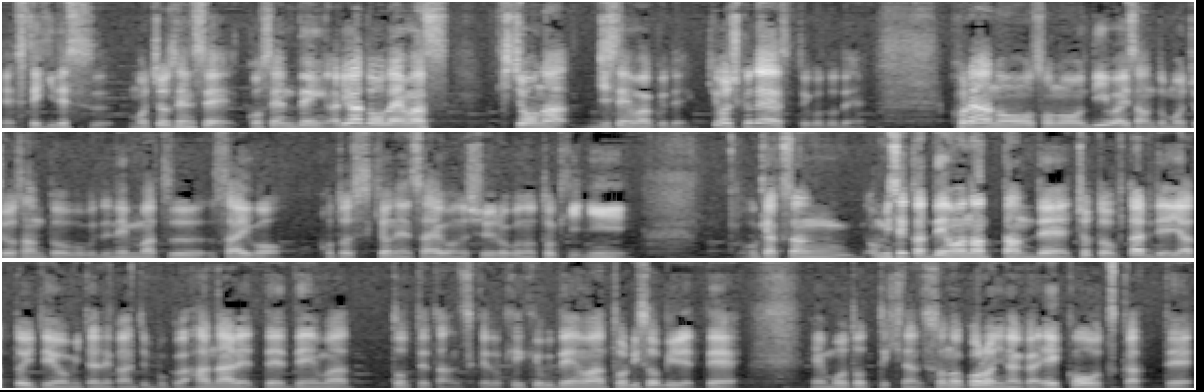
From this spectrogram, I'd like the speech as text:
えー素敵です。もちろ先生、ご宣伝ありがとうございます。貴重な次戦枠で恐縮ですということで、これあの、その DY さんともちろさんと僕で年末最後、今年、去年最後の収録の時に、お客さん、お店から電話鳴ったんで、ちょっと二人でやっといてよみたいな感じで僕は離れて電話取ってたんですけど、結局電話取りそびれて、えー戻ってきたんです。その頃になんかエコーを使って、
